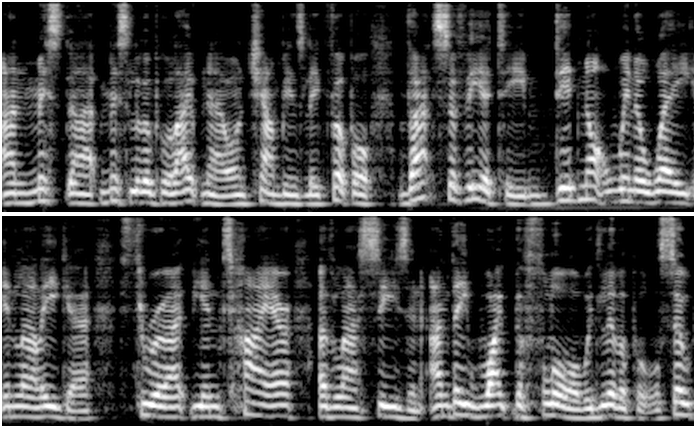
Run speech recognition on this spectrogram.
and missed, uh, missed Liverpool out now on Champions League football. That Sevilla team did not win away in La Liga throughout the entire of last season, and they wiped the floor with Liverpool. So,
